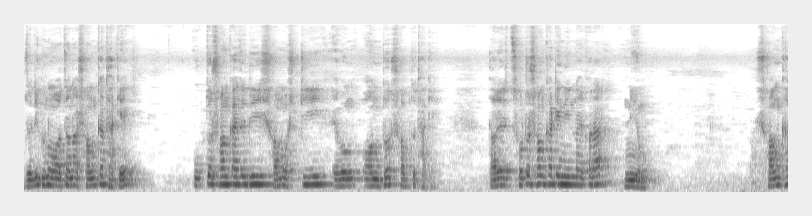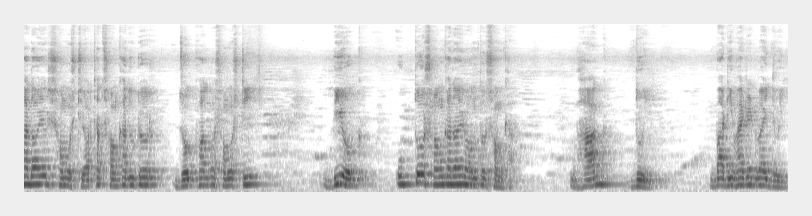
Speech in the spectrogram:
যদি কোনো অজানা সংখ্যা থাকে, উক্ত সংখ্যা যদি সমষ্টি এবং অন্তর শব্দ থাকে, তাহলে ছোট সংখ্যাটি নির্ণয় করার নিয়ম। সংখ্যাদ্বয়ের সমষ্টি, অর্থাৎ সংখ্যা দুটোর যোগফল বা সমষ্টি বিয়োগ উক্ত সংখ্যাদ্বয়ের অন্তর সংখ্যা ভাগ দুই বা ডিভাইডেড বাই দুই।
